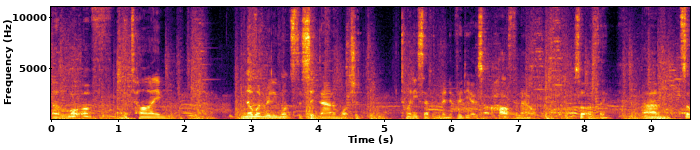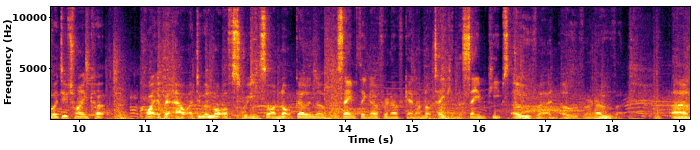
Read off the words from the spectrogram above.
a lot of the time, no one really wants to sit down and watch a 27 minute video, so half an hour sort of thing. Um, so I do try and cut quite a bit out. I do a lot off screen, so I'm not going over the same thing over and over again. I'm not taking the same keeps over and over and over. Um,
